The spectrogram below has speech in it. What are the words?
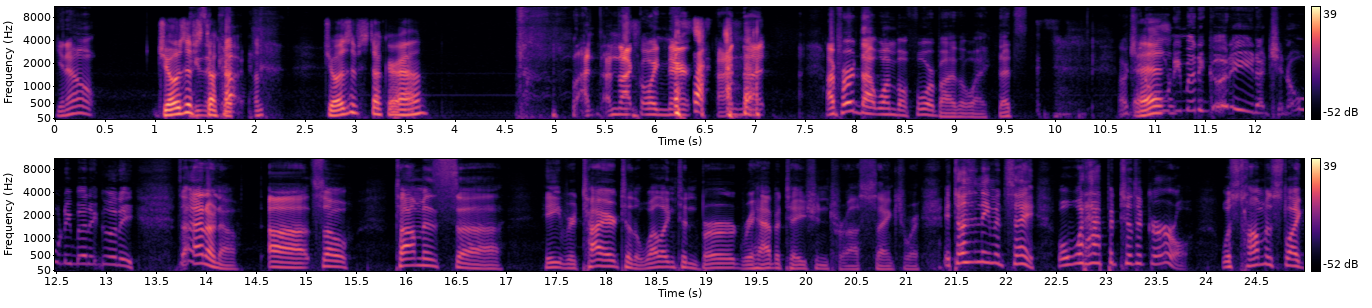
You know, Joseph stuck around. Joseph stuck around. I, I'm not going there. I'm not. I've heard that one before, by the way. That's that's an oldie but a goodie. That's an oldie but a goodie. So, I don't know. Uh, so Thomas, uh, he retired to the Wellington Bird Rehabilitation Trust Sanctuary. It doesn't even say. Well, what happened to the girl? Was Thomas like?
